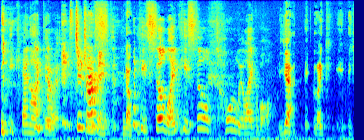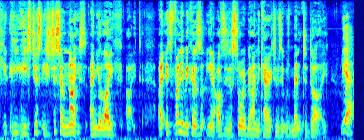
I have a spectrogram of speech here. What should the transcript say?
He cannot do it. It's too charming. He's, No, he's still like he's still totally likable. yeah, like he, he, he's just he's just so nice, and you're like, I, I, it's funny because you know obviously the story behind the character is it was meant to die, Yeah.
